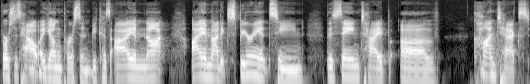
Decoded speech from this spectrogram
versus how mm-hmm. a young person because I am not I am not experiencing the same type of context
